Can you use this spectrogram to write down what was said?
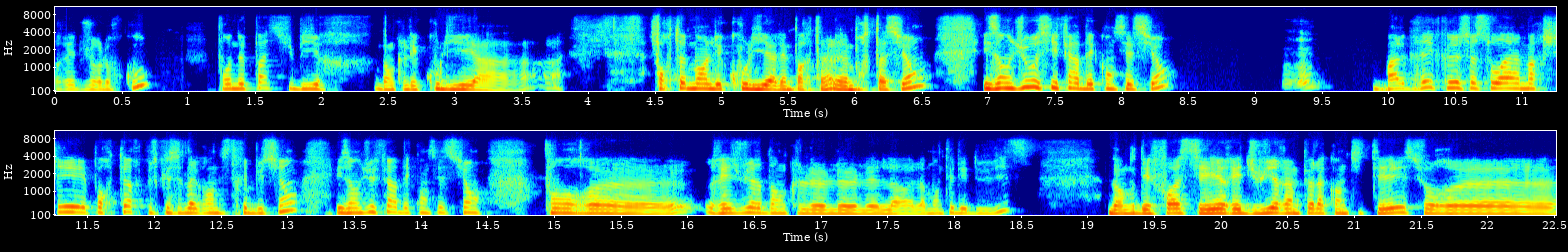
réduire leurs coûts pour ne pas subir donc les coûts liés à, fortement les coûts liés à l'importation. Ils ont dû aussi faire des concessions, mmh. malgré que ce soit un marché porteur puisque c'est de la grande distribution. Ils ont dû faire des concessions pour euh, réduire donc le, le, la, la, montée des devises. Donc des fois c'est réduire un peu la quantité sur euh,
